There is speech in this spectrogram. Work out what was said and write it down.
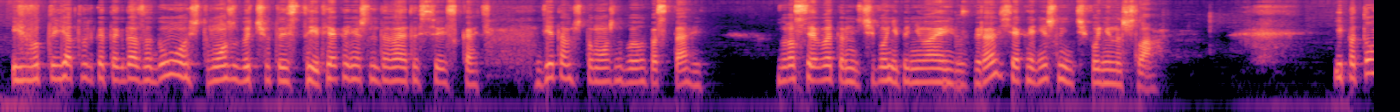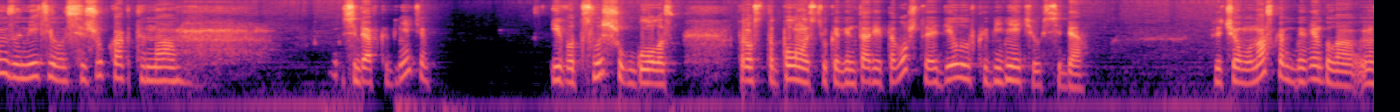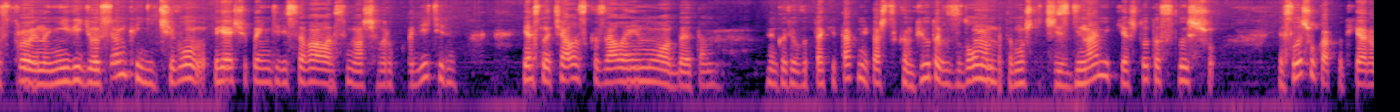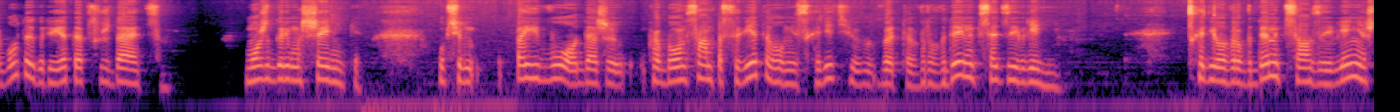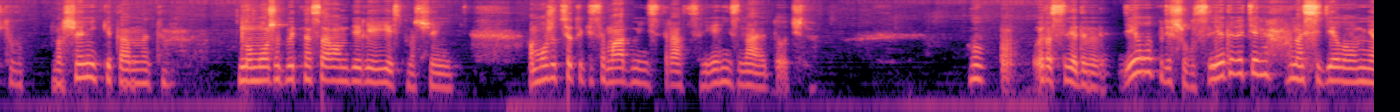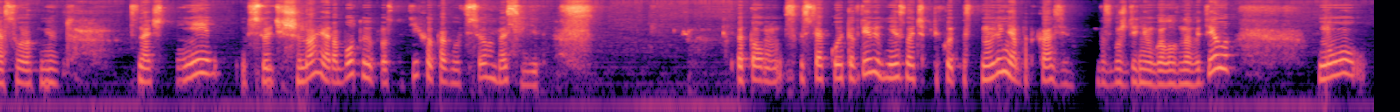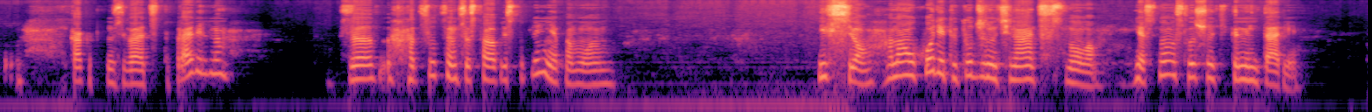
И вот я только тогда задумалась, что может быть что-то и стоит. Я, конечно, давай это все искать. Где там что можно было поставить? Но раз я в этом ничего не понимаю и разбираюсь, я, конечно, ничего не нашла. И потом заметила, сижу как-то на себя в кабинете, и вот слышу голос – просто полностью комментарий того, что я делаю в кабинете у себя. Причем у нас как бы не было настроено ни видеосъемки, ничего. Я еще поинтересовалась у нашего руководителя. Я сначала сказала ему об этом. Я говорю, вот так и так, мне кажется, компьютер взломан, потому что через динамик я что-то слышу. Я слышу, как вот я работаю, говорю, и это обсуждается. Может, говорю, мошенники. В общем, по его даже, как бы он сам посоветовал мне сходить в это, в РОВД и написать заявление. Сходила в РОВД, написала заявление, что вот мошенники там это... Но, может быть, на самом деле и есть мошенники. А может, все-таки сама администрация, я не знаю точно. Ну, расследовали дело, пришел следователь, она сидела у меня 40 минут. Значит, мне все, тишина, я работаю просто тихо, как бы все, она сидит потом, спустя какое-то время, мне, значит, приходит постановление об отказе возбуждения уголовного дела. Ну, как это называется-то правильно? За отсутствием состава преступления, по-моему. И все. Она уходит, и тут же начинается снова. Я снова слышу эти комментарии.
